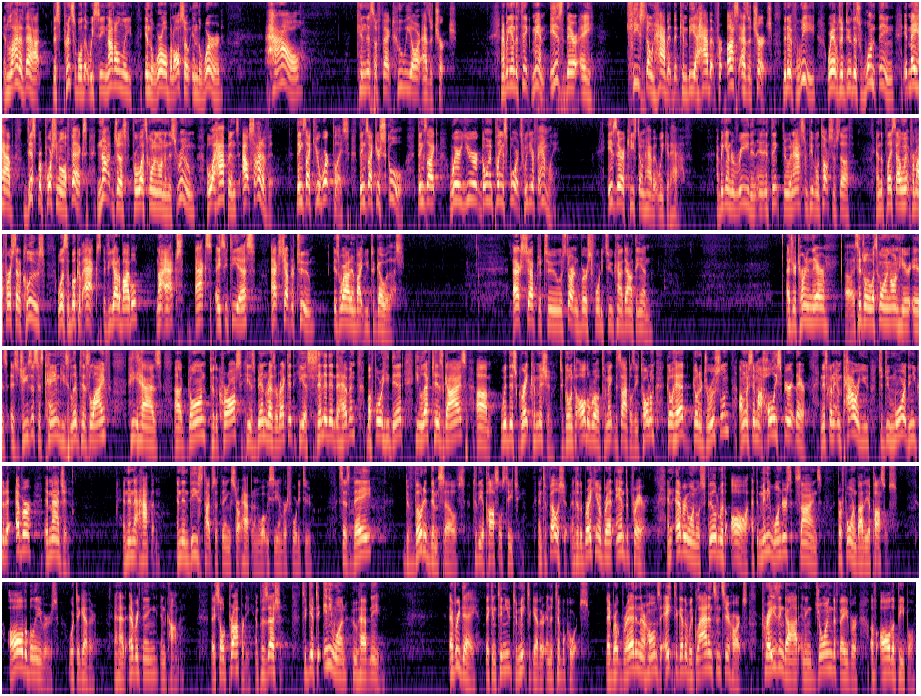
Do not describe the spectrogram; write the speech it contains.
in light of that, this principle that we see not only in the world but also in the Word, how can this affect who we are as a church? And I began to think, man, is there a keystone habit that can be a habit for us as a church? That if we were able to do this one thing, it may have disproportional effects, not just for what's going on in this room, but what happens outside of it. Things like your workplace, things like your school, things like where you're going and playing sports with your family. Is there a keystone habit we could have? I began to read and, and think through and ask some people and talk some stuff. And the place I went for my first set of clues was the book of Acts. If you got a Bible, not Acts, Acts, A C T S, Acts chapter 2 is where I'd invite you to go with us. Acts chapter 2, starting verse 42, kind of down at the end. As you're turning there, uh, essentially what's going on here is, is jesus has came he's lived his life he has uh, gone to the cross he has been resurrected he ascended into heaven. Before he did he left his guys um, with this great commission to go into all the world to make disciples. He told them go ahead go to jerusalem. I'm going to send my holy spirit there and it's going to empower you to do more than you could ever imagine and then that happened. And then these types of things start happening what we see in verse 42 it says they devoted themselves to the apostles' teaching and to fellowship and to the breaking of bread and to prayer. And everyone was filled with awe at the many wonders, signs performed by the apostles. All the believers were together and had everything in common. They sold property and possession to give to anyone who had need. Every day they continued to meet together in the temple courts. They broke bread in their homes, they ate together with glad and sincere hearts, praising God and enjoying the favor of all the people.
